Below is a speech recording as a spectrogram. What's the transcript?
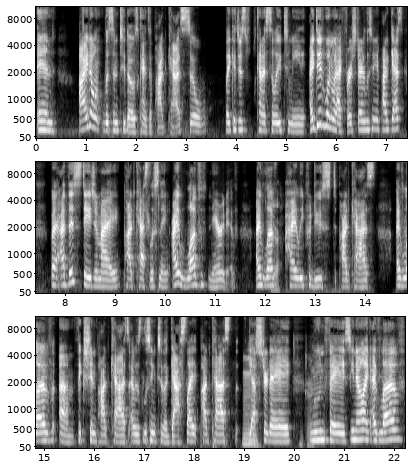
and I don't listen to those kinds of podcasts. So like it's just kind of silly to me. I did one when I first started listening to podcasts, but at this stage in my podcast listening, I love narrative. I love yeah. highly produced podcasts. I love um, fiction podcasts. I was listening to the Gaslight podcast mm. yesterday, okay. Moonface. You know, like I love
